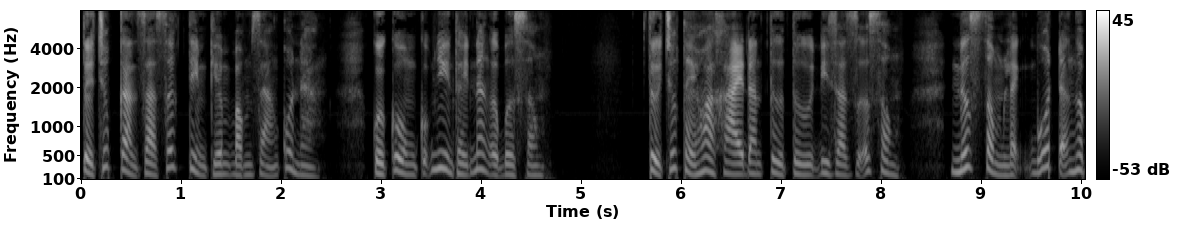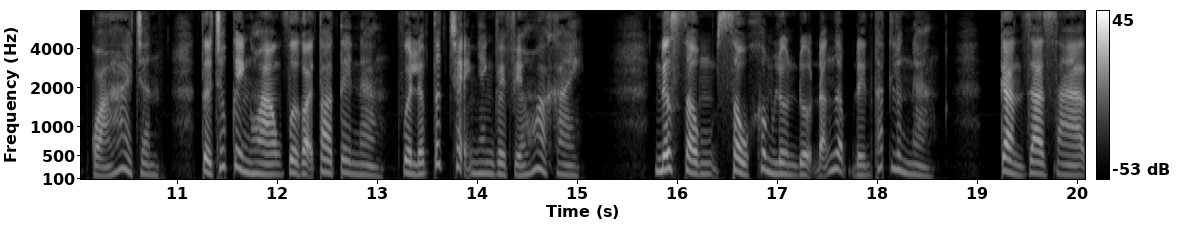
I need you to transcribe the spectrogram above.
Tử Trúc cản ra sức tìm kiếm bóng dáng của nàng. Cuối cùng cũng nhìn thấy nàng ở bờ sông. Tử Trúc thấy Hoa Khai đang từ từ đi ra giữa sông. Nước sông lạnh buốt đã ngập quá hai chân. Tử Trúc kinh hoàng vừa gọi to tên nàng, vừa lập tức chạy nhanh về phía Hoa Khai. Nước sông sâu không lường được đã ngập đến thắt lưng nàng. Cản ra xa,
